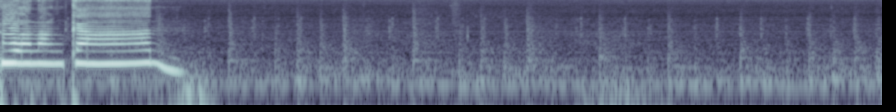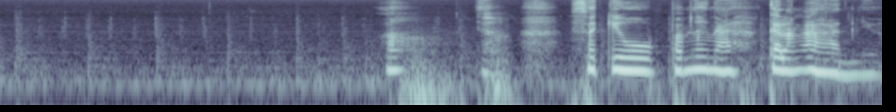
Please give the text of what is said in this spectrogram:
ดูอลังการอ้าวเดี๋ยวสกิลแป๊บนึงนะกำลังอ่านอยู่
